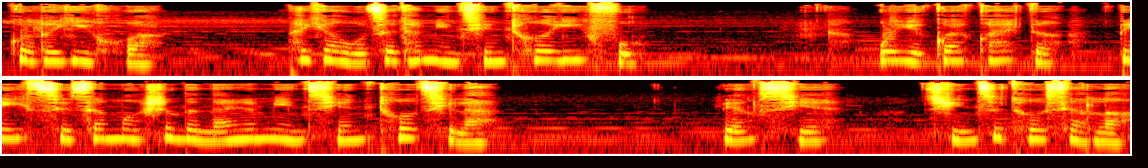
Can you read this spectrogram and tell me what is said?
过了一会儿，他要我在他面前脱衣服，我也乖乖的第一次在陌生的男人面前脱起来。凉鞋、裙子脱下了，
